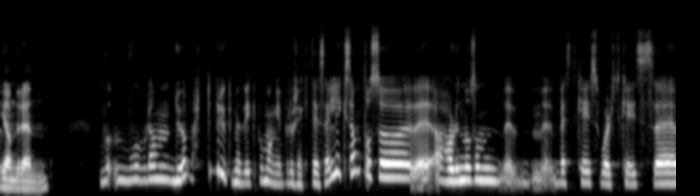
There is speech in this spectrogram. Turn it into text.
i andre enden. Hvor- Hvordan, du har vært brukermedvirker på mange prosjekter selv, ikke sant? Og så eh, har du noe sånn eh, best case, worst case eh,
